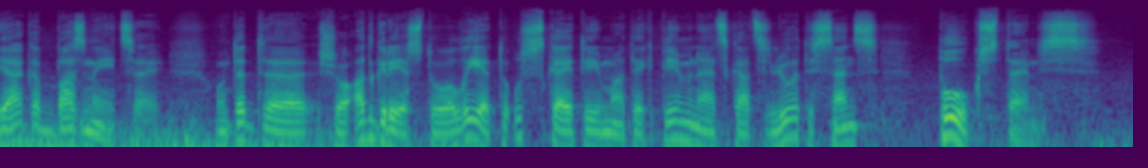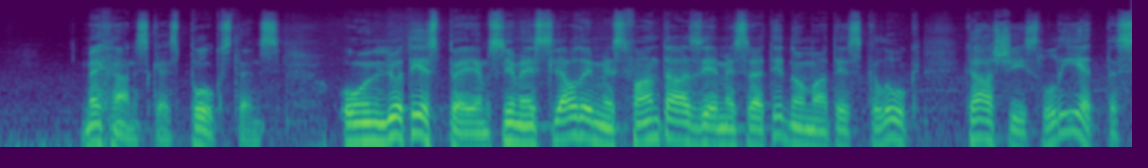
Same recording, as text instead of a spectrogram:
Jākapa baznīcai. Un tad šo atgriezto lietu uzskaitījumā tiek pieminēts kāds ļoti sens pulkstenis, mehāniskais pulkstenis. Un ļoti iespējams, ja mēs ļaudamies fantāzijai, mēs varētu iedomāties, ka lūk, šīs lietas,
